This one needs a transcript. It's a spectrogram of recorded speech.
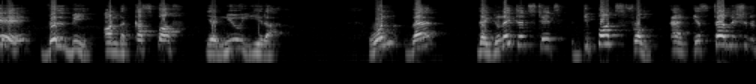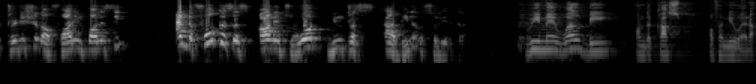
may well be on the cusp of a new era one where the United States departs from and established tradition of foreign policy and focuses on its own interest அப்படின்னு அவர் சொல்லியிருக்கிறார் We may well be on the cusp of a new era,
